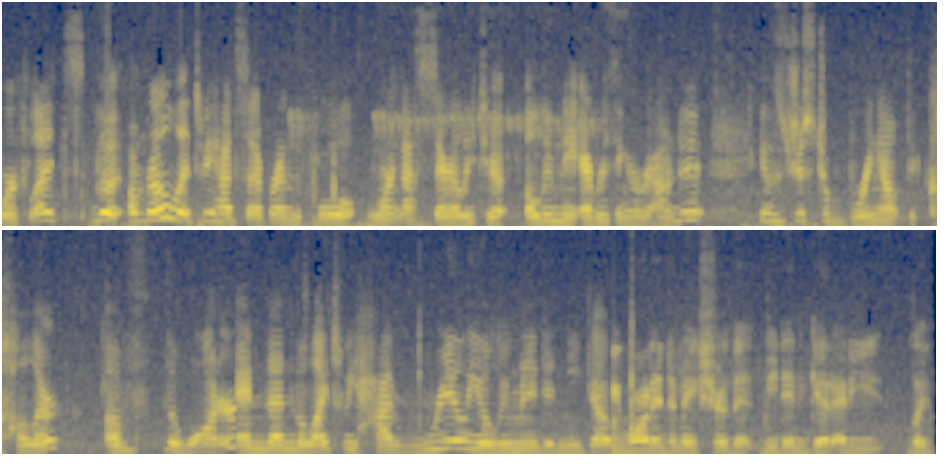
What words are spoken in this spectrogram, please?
work lights. The umbrella lights we had set up around the pool weren't necessarily to illuminate everything around it. It was just to bring out the color of the water. And then the lights we had really illuminated Nico. We wanted to make sure that we didn't get any like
